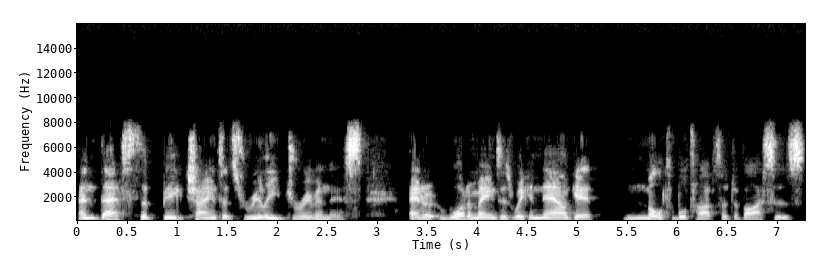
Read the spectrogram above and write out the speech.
And that's the big change that's really driven this. And what it means is we can now get multiple types of devices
